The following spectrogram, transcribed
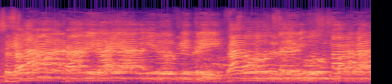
Selamat Hari Raya Idul Fitri tahun 1445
